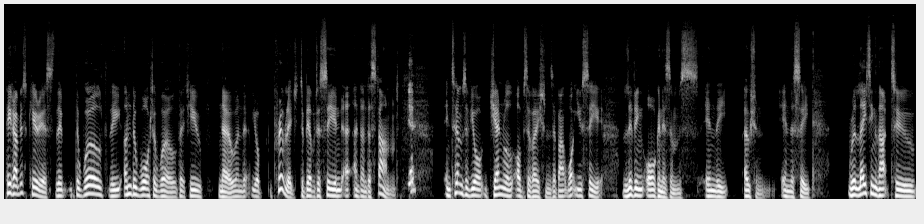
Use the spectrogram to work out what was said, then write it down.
Peter, I'm just curious the the world, the underwater world that you know and that you're privileged to be able to see and, uh, and understand. Yeah. In terms of your general observations about what you see, living organisms in the ocean, in the sea, relating that to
